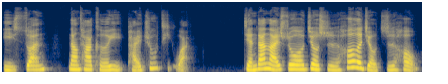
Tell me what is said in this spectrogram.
乙酸，让它可以排出体外。简单来说，就是喝了酒之后，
